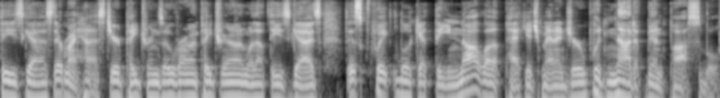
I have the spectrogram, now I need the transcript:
These guys, they're my highest tiered patrons over on Patreon. Without these guys, this quick look at the Nala package manager would not have been possible.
